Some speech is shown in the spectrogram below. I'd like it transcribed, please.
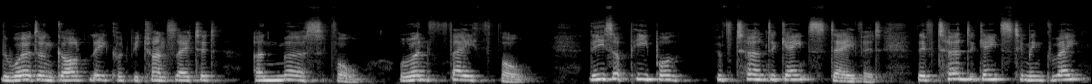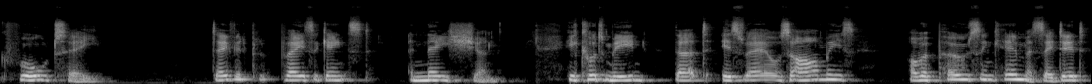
The word ungodly could be translated unmerciful or unfaithful. These are people who've turned against David. They've turned against him in great cruelty. David prays against a nation. He could mean that Israel's armies are opposing him as they did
